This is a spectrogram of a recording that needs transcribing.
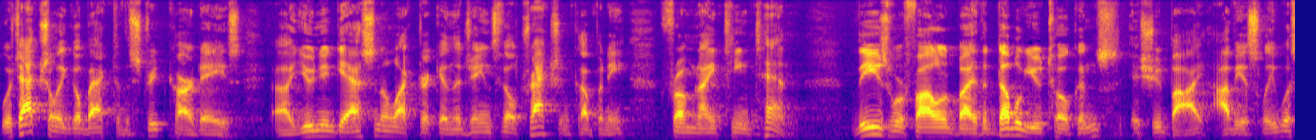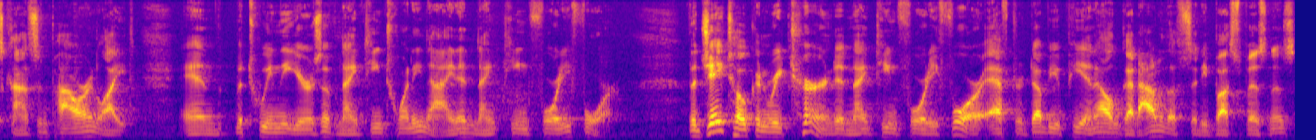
which actually go back to the streetcar days, uh, Union Gas and Electric and the Janesville Traction Company from 1910. These were followed by the W tokens issued by, obviously, Wisconsin Power and Light, and between the years of 1929 and 1944. The J token returned in 1944 after WP&L got out of the city bus business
